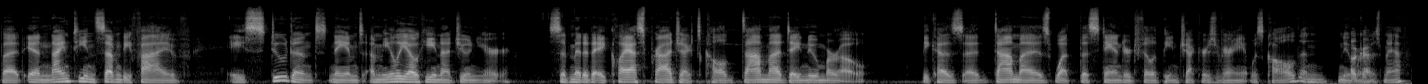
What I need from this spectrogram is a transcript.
But in 1975, a student named Emilio Hina Jr. submitted a class project called Dama de Numero, because uh, Dama is what the standard Philippine checkers variant was called, and Numero Okay. is math.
